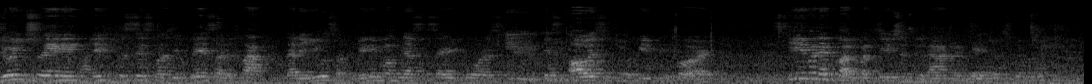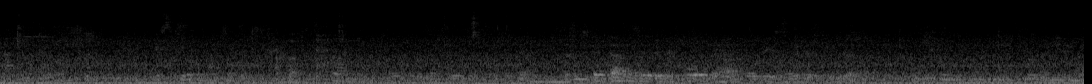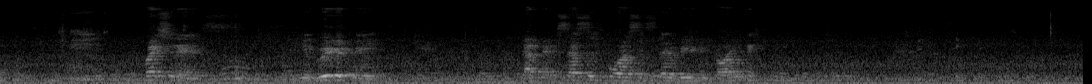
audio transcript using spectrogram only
during training, emphasis must be placed on the fact that the use of minimum necessary force is always to be preferred, even in confrontations with armed and dangerous criminals? If that is in the report, we have no reason to dispute that. The question is, do you agree with me that excessive force is still being deployed?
